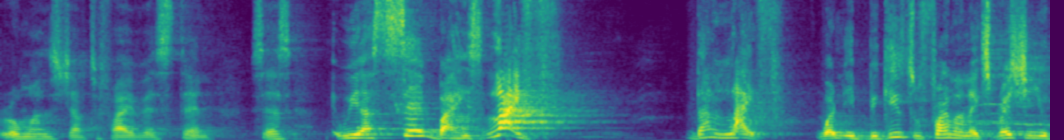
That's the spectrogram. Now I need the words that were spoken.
Romans chapter 5, verse 10 says, We are saved by his life. That life, when it begins to find an expression, you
